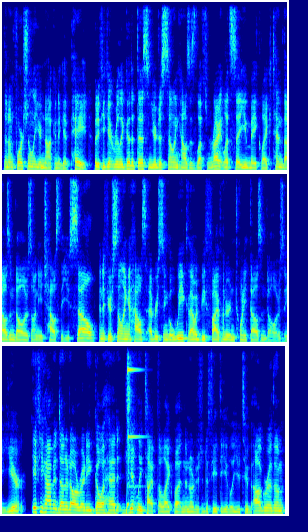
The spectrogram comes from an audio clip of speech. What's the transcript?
then unfortunately you're not gonna get paid. But if you get really good at this and you're just selling houses left and right, let's say you make like $10,000 on each house that you sell. And if you're selling a house every single week, that would be $520,000 a year. If you haven't done it already, go ahead, gently type the like button in order to defeat the evil YouTube algorithm.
